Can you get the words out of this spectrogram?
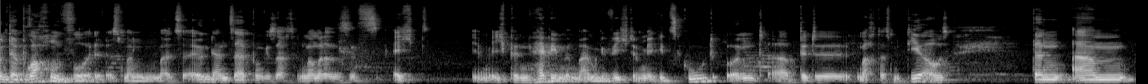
unterbrochen wurde, dass man mal zu irgendeinem Zeitpunkt gesagt hat, Mama, das ist jetzt echt, ich bin happy mit meinem Gewicht und mir geht's gut und äh, bitte mach das mit dir aus, dann ähm,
